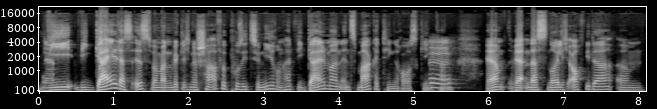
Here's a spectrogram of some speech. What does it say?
ja, wie, wie geil das ist, wenn man wirklich eine scharfe Positionierung hat, wie geil man ins Marketing rausgehen kann. Mhm. Ja, wir hatten das neulich auch wieder, ähm,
